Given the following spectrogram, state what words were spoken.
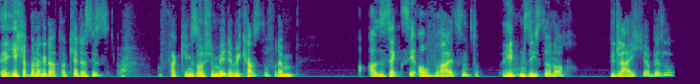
ich habe mir nur gedacht, okay, das ist fucking Social Media. Wie kannst du von dem sexy aufreizend, hinten siehst du noch die Leiche ein bisschen?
